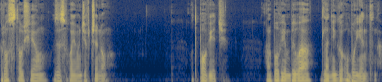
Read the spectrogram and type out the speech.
rozstał się ze swoją dziewczyną? Odpowiedź, albowiem była dla niego obojętna.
